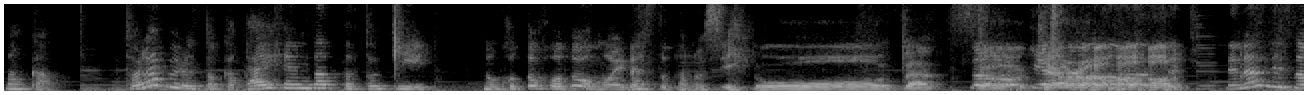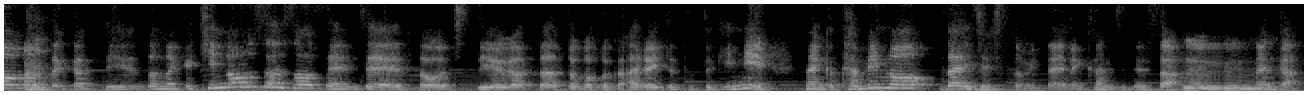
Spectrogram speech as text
なんかトラブルとか大変だった時のことほど思い出すと楽しい。おー、that's so Carol! でなんでそう思ったかっていうとなんか昨日さそう先生とちょっと夕方とことか歩いてた時になんか旅のダイジェストみたいな感じでさ、うんうん。なんか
